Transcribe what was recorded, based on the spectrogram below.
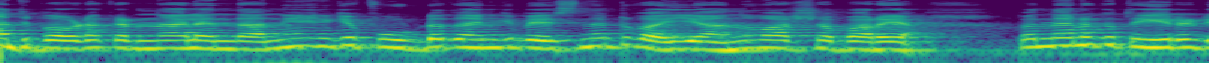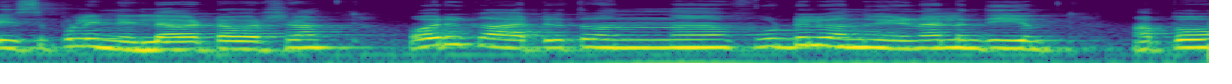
അതിപ്പോൾ അവിടെ കിടന്നാൽ എന്താ? നീ എനിക്ക് ഫുഡ് തന്നെ എനിക്ക് വിശന്നിട്ട് വയ്യ എന്ന് വർഷ പറയാം. അപ്പം നിനക്ക് തീരെ ഡിസിപ്ലിൻ ഇല്ല കേട്ടോ വർഷ. ഒരു കാറ്റത്ത് വന്ന് ഫുഡിൽ വന്ന് വീണാൽ എന്ത് ചെയ്യും? അപ്പോൾ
